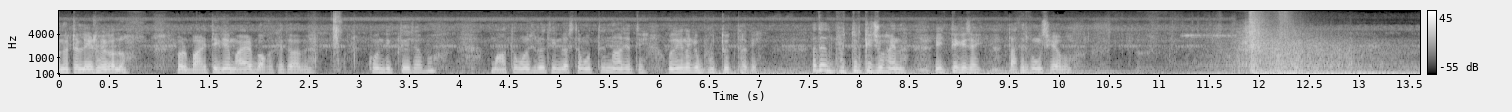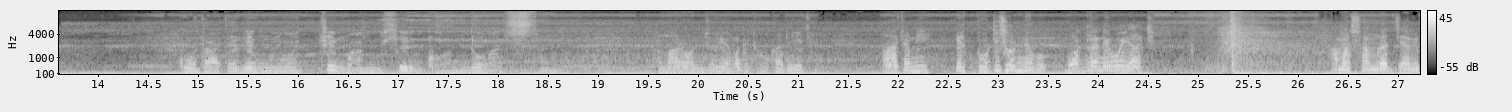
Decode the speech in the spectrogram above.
অনেকটা লেট হয়ে গেল। এবার বাড়িতে গিয়ে মায়ের বকা খেতে হবে। কোন দিক থেকে যাব? মা তো বলেছিল তিন রাস্তার মধ্যে না যেতে। ওদিকে নাকি ভূতুত থাকে। আচ্ছা ভূতুত কিছু হয় না। এই থেকে যাই, তাড়াতাড়ি পৌঁছে যাব। কোথা থেকে মনে হচ্ছে মানুষের গন্ধ আসছে? আমার অঞ্জলি আমাকে ধোকা দিয়েছে। আজ আমি এর প্রতিশোধ নেব, বদলা নেবই আজ। আমার সাম্রাজ্যে আমি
